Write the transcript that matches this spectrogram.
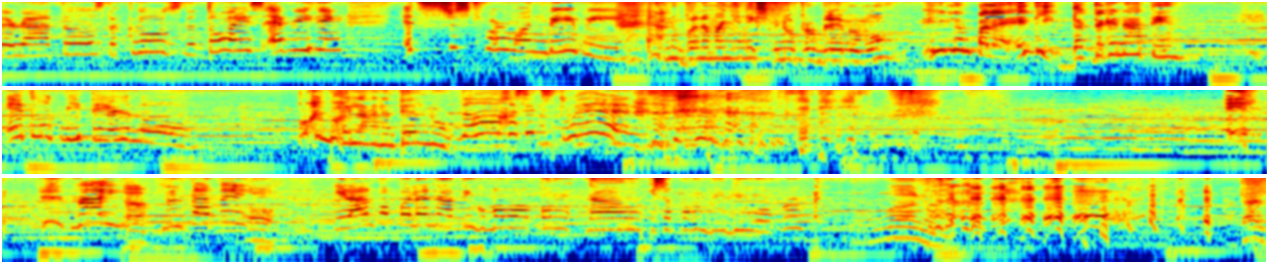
The rattles, the clothes, the toys, everything. It's just for one baby. Ano ba naman yan, Next, problema mo? Eh, yun lang pala. Eh, di, dagdagan natin. It won't be terno. Bakit ba kailangan ng terno? Duh, kasi it's twins. Nay, Ah. ng tatay, Oh. kailangan pa pala natin gumawa pang ng isa pang baby walker. Oo nga, no? Dad.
